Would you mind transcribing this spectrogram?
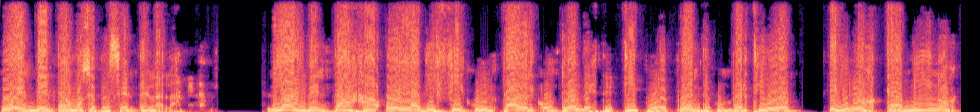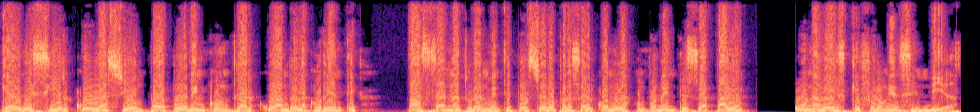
o en delta, como se presenta en la lámina. La desventaja o la dificultad del control de este tipo de puente convertidor es los caminos que hay de circulación para poder encontrar cuando la corriente pasa naturalmente por cero para saber cuándo las componentes se apagan una vez que fueron encendidas.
